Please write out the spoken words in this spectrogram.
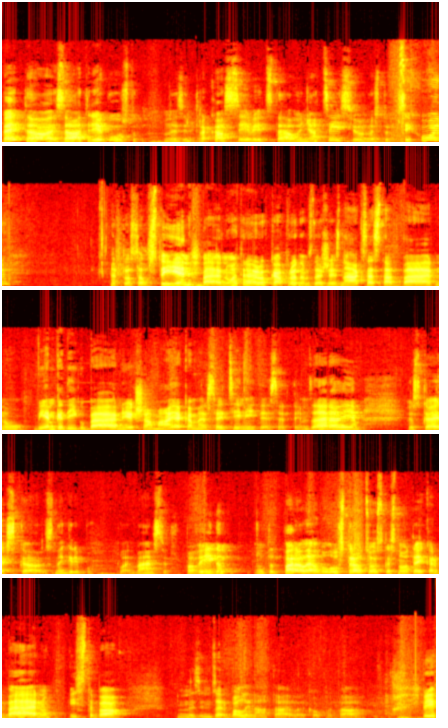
Bet uh, es ātri iegūstu, nezinu, trakās sievietes tēlu viņa acīs, jo nu, es tur psihoju ar to savu stieni, bērnu otrā rokā. Protams, dažreiz nāks atstāt bērnu, viengadīgu bērnu iekšā mājā, kamēr es eju cīnīties ar tiem dzērājiem. Jo skaidrs, ka es negribu, lai bērns ir pa vidu. Un tad paralēli vēl uztraucos, kas notiek ar bērnu istabā. nezinu, dzer balinātāju vai kaut ko tādu. Pie,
